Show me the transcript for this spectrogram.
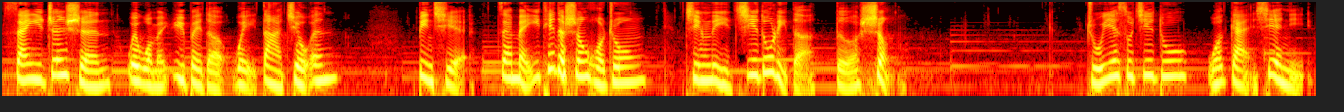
三一真神为我们预备的伟大救恩，并且在每一天的生活中经历基督里的得胜。主耶稣基督。我感谢你，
